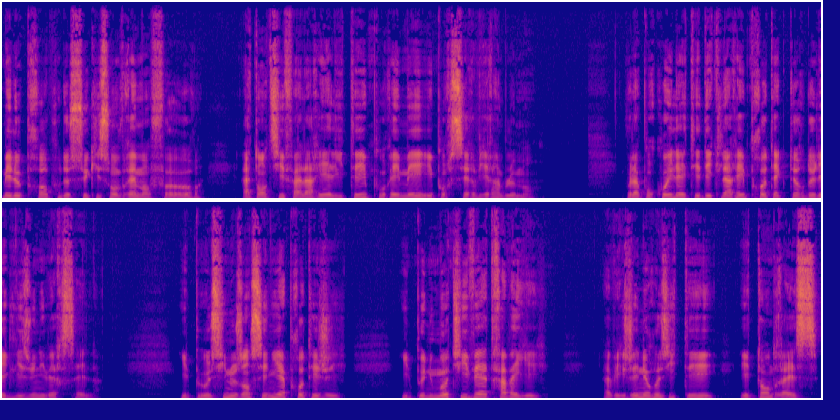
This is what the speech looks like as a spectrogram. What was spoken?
mais le propre de ceux qui sont vraiment forts, attentifs à la réalité pour aimer et pour servir humblement. Voilà pourquoi il a été déclaré protecteur de l'Église universelle. Il peut aussi nous enseigner à protéger. Il peut nous motiver à travailler, avec générosité et tendresse,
